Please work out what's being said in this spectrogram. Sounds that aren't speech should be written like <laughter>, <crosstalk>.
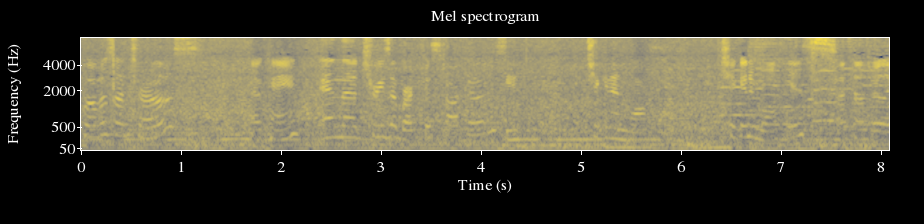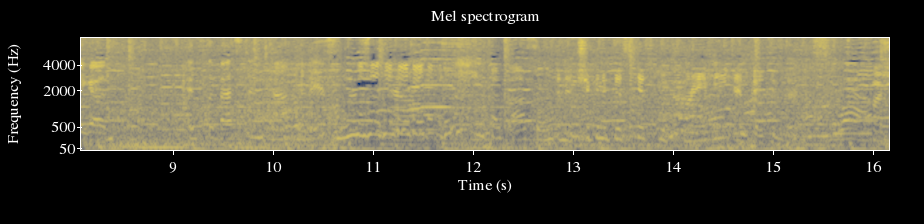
huevos on Okay. and the chorizo breakfast tacos. Chicken and waffle. Chicken and waffles. That sounds really good. It's the best in town. It is. <laughs> That's awesome. And the chicken and biscuits with gravy and bacon bits. Wow.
